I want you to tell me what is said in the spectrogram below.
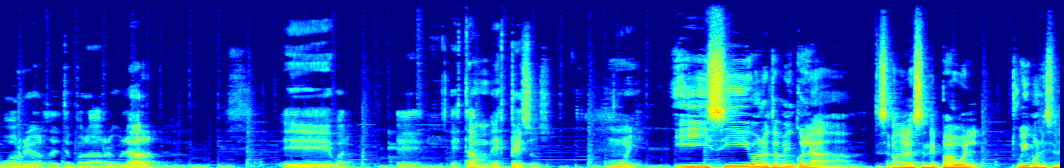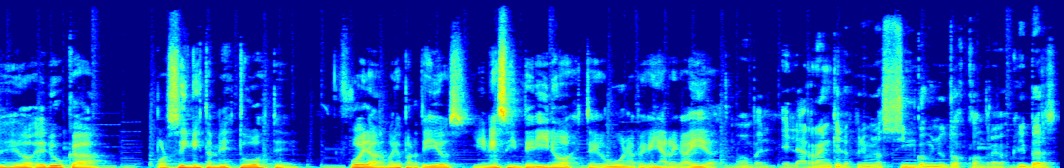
Warriors de temporada regular. Eh, bueno, eh, están espesos. Muy. Y sí, bueno, también con la. Sacando la lesión de Powell, tuvimos lesiones de, Do- de Luca. Porzingis también estuvo este, fuera en varios partidos. Y en ese interino este, hubo una pequeña recaída. El, el arranque, los primeros 5 minutos contra los Clippers.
